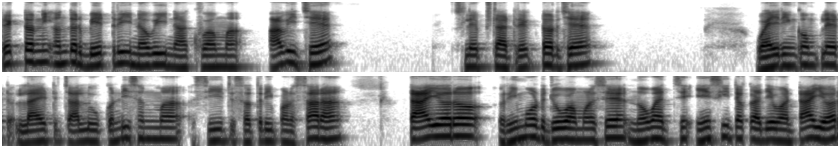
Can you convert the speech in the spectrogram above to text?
ટ્રેક્ટરની અંદર બેટરી નવી નાખવામાં આવી છે. સ્લેપસ્ટાર ટ્રેક્ટર છે. વાયરિંગ કમ્પ્લેટ લાઇટ ચાલુ કન્ડિશનમાં સીટ છત્રી પણ સારા. ટાયર રિમોટ જોવા મળશે. નવા જ છે, એંસી ટકા જેવા ટાયર.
